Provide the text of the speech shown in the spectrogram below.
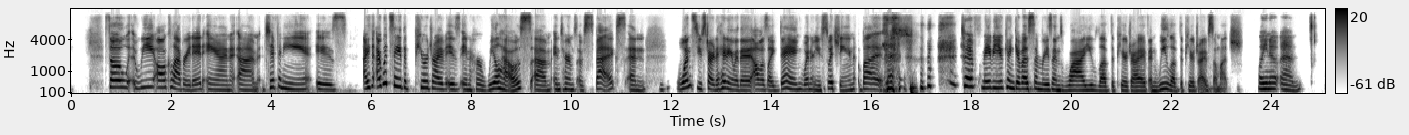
So we all collaborated, and um, Tiffany is. I, th- I would say the Pure Drive is in her wheelhouse um, in terms of specs. And Mm-hmm. once you started hitting with it, I was like, dang, when are you switching? But Tiff, maybe you can give us some reasons why you love the Pure Drive and we love the Pure Drive so much. Well, you know, um,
